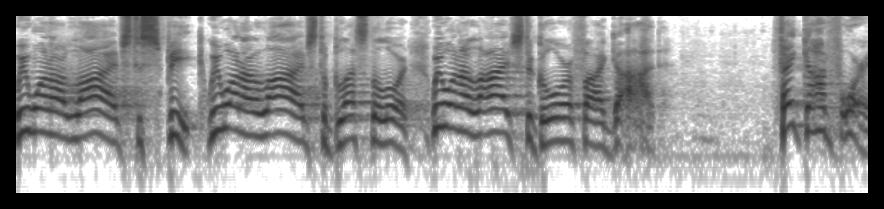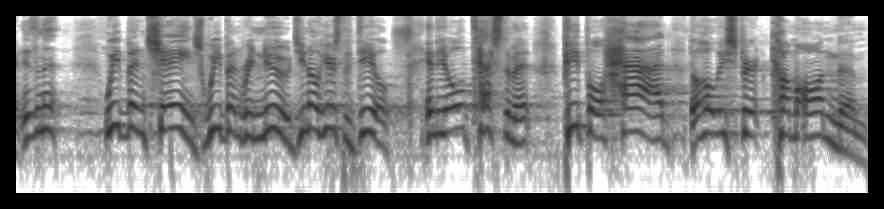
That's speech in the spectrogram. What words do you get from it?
We want our lives to speak. We want our lives to bless the Lord. We want our lives to glorify God. Thank God for it, isn't it? We've been changed. We've been renewed. You know, here's the deal. In the Old Testament, people had the Holy Spirit come on them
